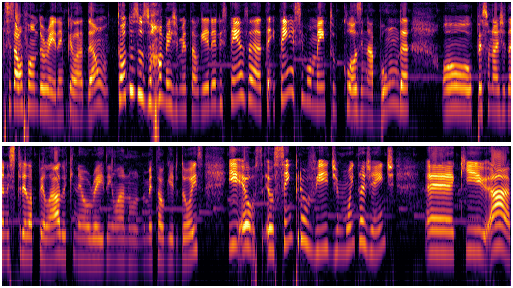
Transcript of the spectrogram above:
Vocês estavam falando do Raiden peladão. Todos os homens de Metal Gear, eles têm, essa, tem, tem esse momento close na bunda, ou o personagem dando estrela pelado, que nem o Raiden lá no, no, Metal Gear 2. E eu, eu sempre ouvi de muita gente é, que, ah,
